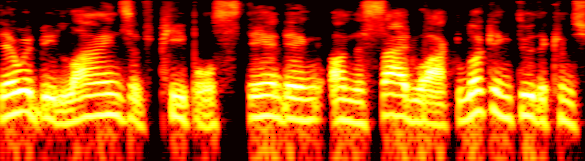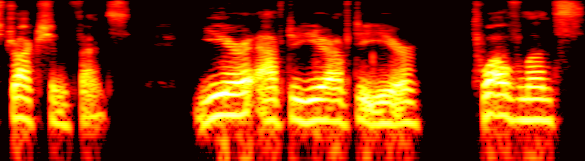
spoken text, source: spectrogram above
there would be lines of people standing on the sidewalk looking through the construction fence year after year after year, 12 months,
